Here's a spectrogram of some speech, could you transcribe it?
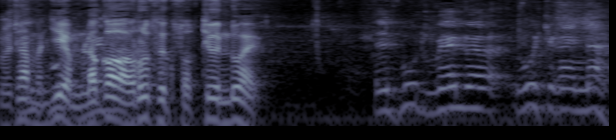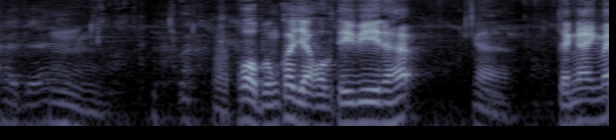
รสชาติมันเยี่ยมแล้วก็รู้สึกสดชื่นด้วยไอ้พูดเว้นเลยรู้จะไงนะไอ้เจ๊อืมอ่าพ่อผมก็อยากออกทีวีนะฮะอ่าจะไงไหม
